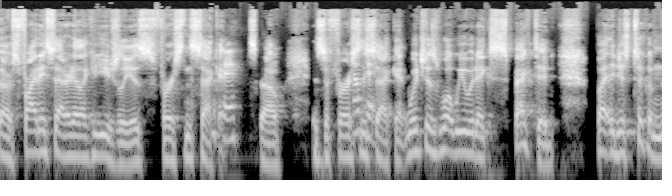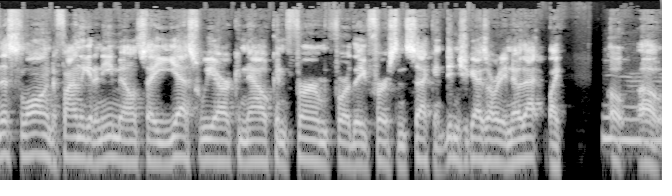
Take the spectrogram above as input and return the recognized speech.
or Friday, Saturday, like it usually is, first and second. Okay. So it's the first and second, which is what we would expected. But it just took them this long to finally get an email and say, yes, we are now confirmed for the first and second. Didn't you guys already know that? Like, oh, oh,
